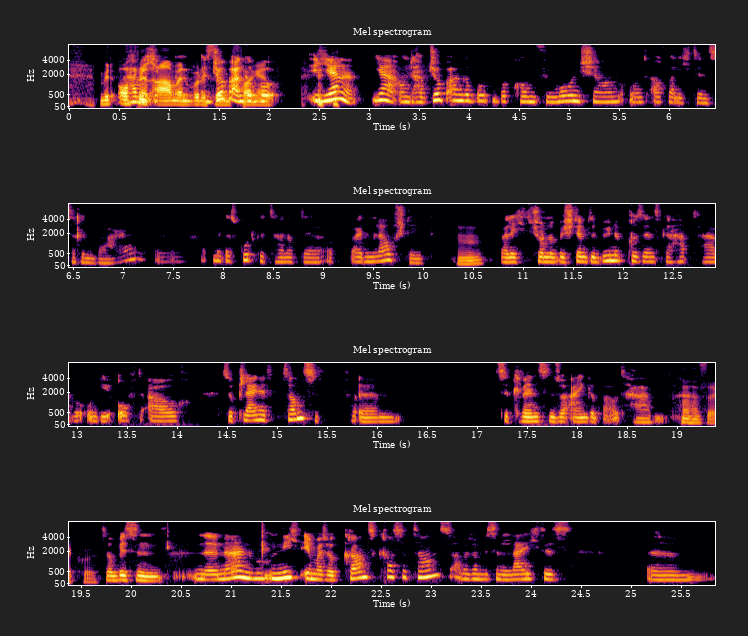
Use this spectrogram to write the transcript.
Mit offenen ich Armen äh, wurdest du empfangen. Ja, ja, und habe Jobangeboten bekommen für Modenschauen und auch weil ich Tänzerin war, äh, hat mir das gut getan auf der, auf, bei dem Laufsteg. Mhm. Weil ich schon eine bestimmte Bühnepräsenz gehabt habe und die oft auch so kleine Tanzsequenzen ähm, so eingebaut haben. Sehr cool. So ein bisschen, ne, ne, nicht immer so ganz krasse Tanz, aber so ein bisschen leichtes, ähm,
